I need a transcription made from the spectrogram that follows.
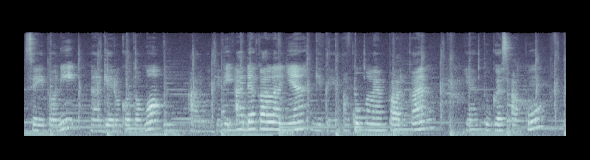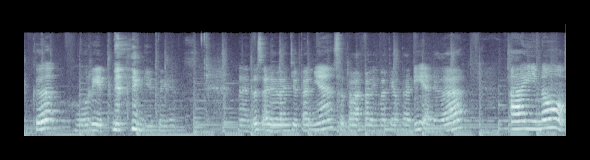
seito ni nageru kotomo aru jadi ada kalanya gitu ya aku melemparkan ya tugas aku ke murid gitu ya. Nah terus ada lanjutannya setelah kalimat yang tadi adalah aino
